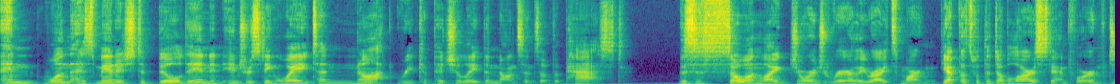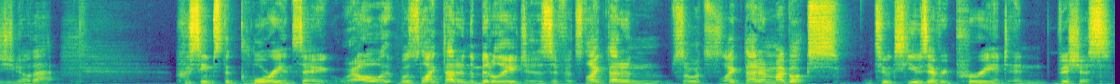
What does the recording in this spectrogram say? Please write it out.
and one that has managed to build in an interesting way to not recapitulate the nonsense of the past. This is so unlike George rarely writes Martin. Yep, that's what the double R's stand for. Did you know that? Who seems to glory in saying, well, it was like that in the Middle Ages, if it's like that in, so it's like that in my books. To excuse every prurient and vicious,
